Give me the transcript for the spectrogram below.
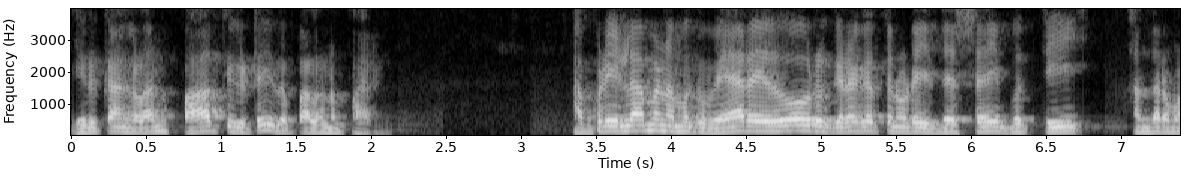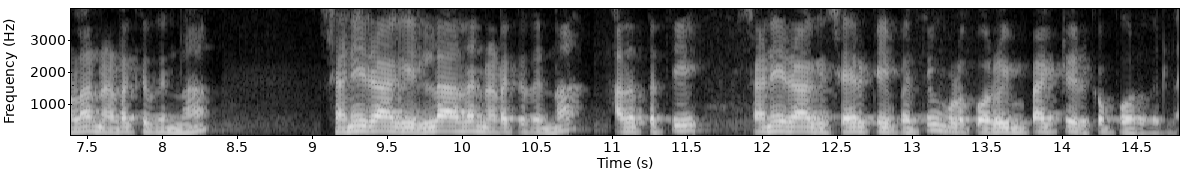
இருக்காங்களான்னு பார்த்துக்கிட்டு இதை பலனை பாருங்கள் அப்படி இல்லாமல் நமக்கு வேறு ஏதோ ஒரு கிரகத்தினுடைய திசை புத்தி அந்தரமெல்லாம் நடக்குதுன்னா சனி ராகு இல்லாத நடக்குதுன்னா அதை பற்றி சனி ராகு சேர்க்கை பற்றி உங்களுக்கு ஒரு இம்பேக்ட் இருக்க போகிறதில்ல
